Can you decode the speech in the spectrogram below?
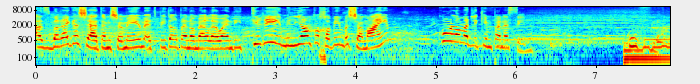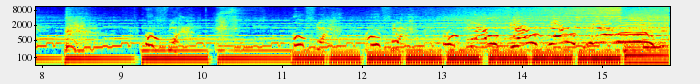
אז ברגע שאתם שומעים את פיטר פן אומר לוונדי, תראי, מיליון כוכבים בשמיים, כולם מדליקים פנסים. אופלה, אופלה, אופלה, אופלה, אופלה, אופלה, אופלה, אופלה, אופלה.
